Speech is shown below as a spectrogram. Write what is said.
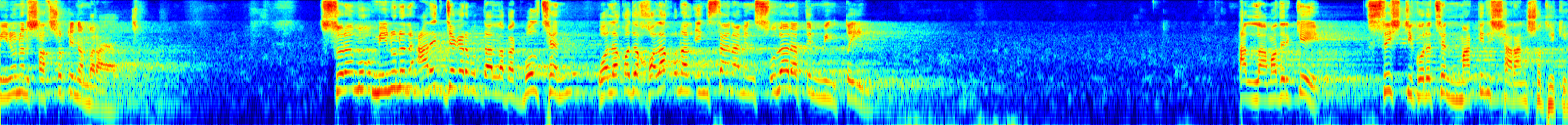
মিনুনের সাতষট্টি নম্বর আয়াত। সুরা মিনুনের আরেক জায়গার মধ্যে আল্লাহ পাক বলছেন, ওয়ালাকাদ খলাকনাল ইনসানা মিন সুলালাতিন মিন তিন। আল্লাহ আমাদেরকে সৃষ্টি করেছেন মাটির সারাংশ থেকে।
